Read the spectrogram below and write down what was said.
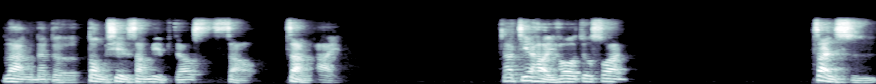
让那个动线上面比较少障碍。那接好以后，就算暂时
